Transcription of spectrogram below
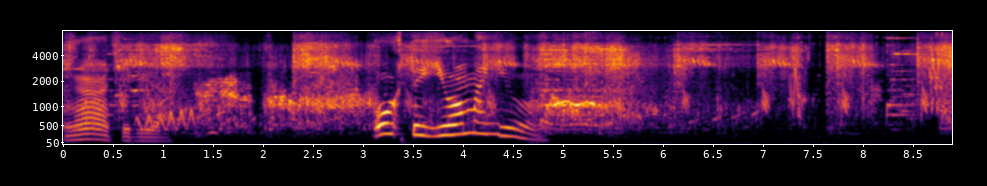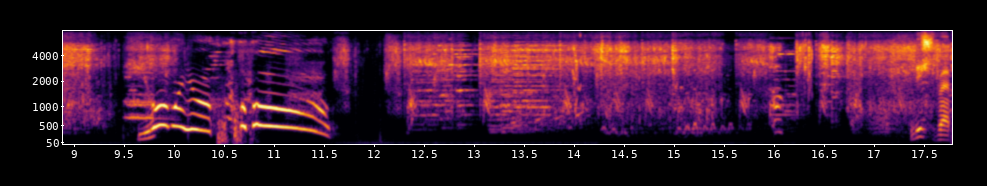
На тебе. Ух ты, ё-моё! Ё-моё! Видишь, Вэп?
